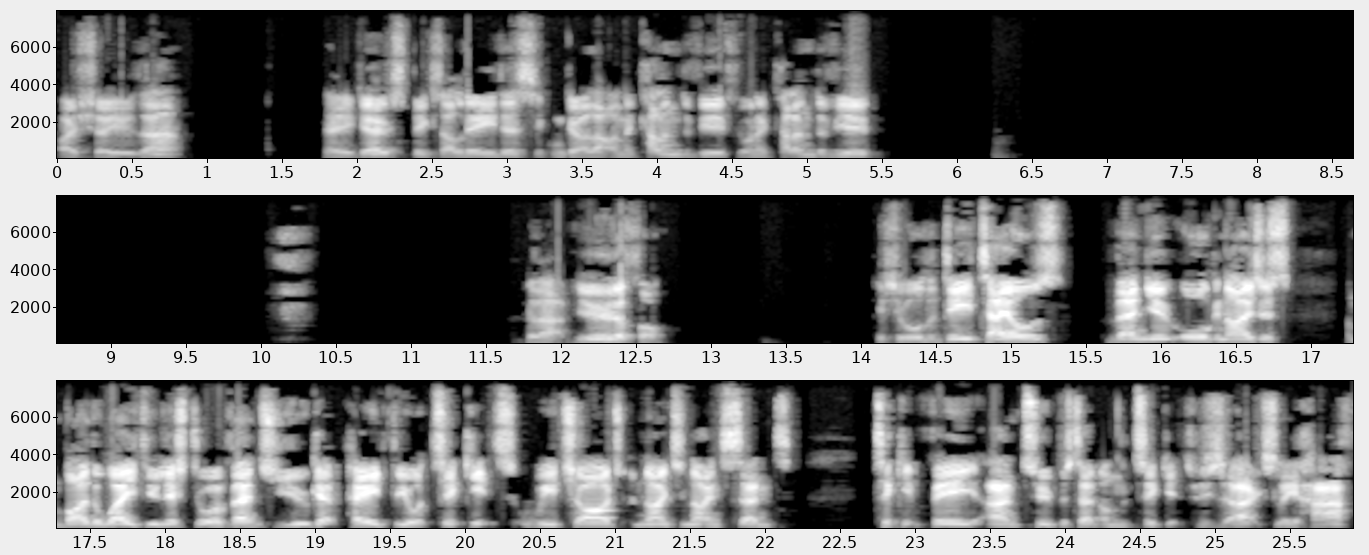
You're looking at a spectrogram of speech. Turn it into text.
I show you that. There you go, speaks our leaders. You can go that on a calendar view if you want a calendar view. Look at that, beautiful. Gives you all the details, venue, organisers. And by the way, if you list your events, you get paid for your tickets. We charge 99 cent ticket fee and 2% on the tickets, which is actually half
